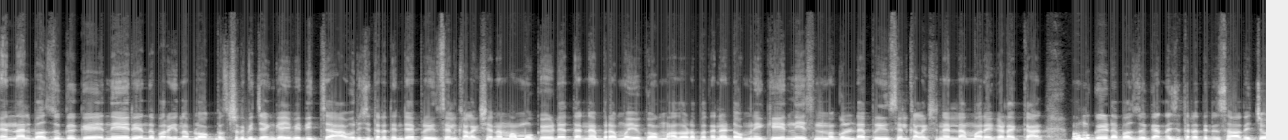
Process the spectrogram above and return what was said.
എന്നാൽ ബസൂക്കയ്ക്ക് നേരെ എന്ന് പറയുന്ന ബ്ലോക്ക് ബസ്റ്റർ വിജയം കൈവരിച്ച ആ ഒരു ചിത്രത്തിന്റെ പ്രീസെൽ കളക്ഷനും മമ്മൂക്കയുടെ തന്നെ ബ്രഹ്മയുഗം അതോടൊപ്പം തന്നെ ഡൊമിനിക്ക് എന്നീ സിനിമകളുടെ പ്രീസെൽ കളക്ഷൻ എല്ലാം മറികടക്കാൻ മമ്മൂക്കയുടെ ബസൂക്ക എന്ന ചിത്രത്തിന് സാധിച്ചു.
